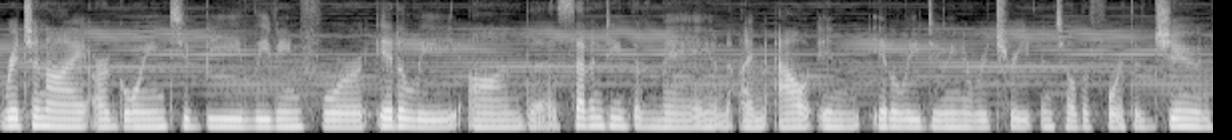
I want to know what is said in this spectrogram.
Rich and I are going to be leaving for Italy on the 17th of May, and I'm out in Italy doing a retreat until the 4th of June.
